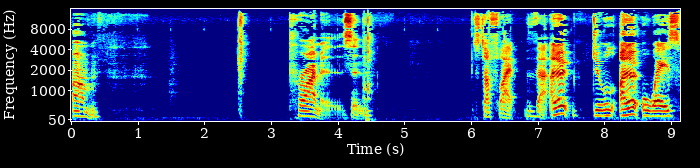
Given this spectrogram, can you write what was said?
um primers and stuff like that. I don't do, I don't always,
